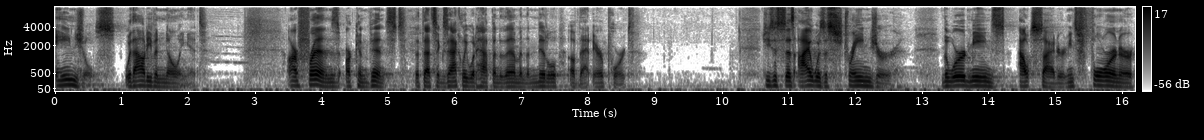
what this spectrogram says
angels without even knowing it. Our friends are convinced that that's exactly what happened to them in the middle of that airport. Jesus says, I was a stranger. The word means outsider, it means foreigner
